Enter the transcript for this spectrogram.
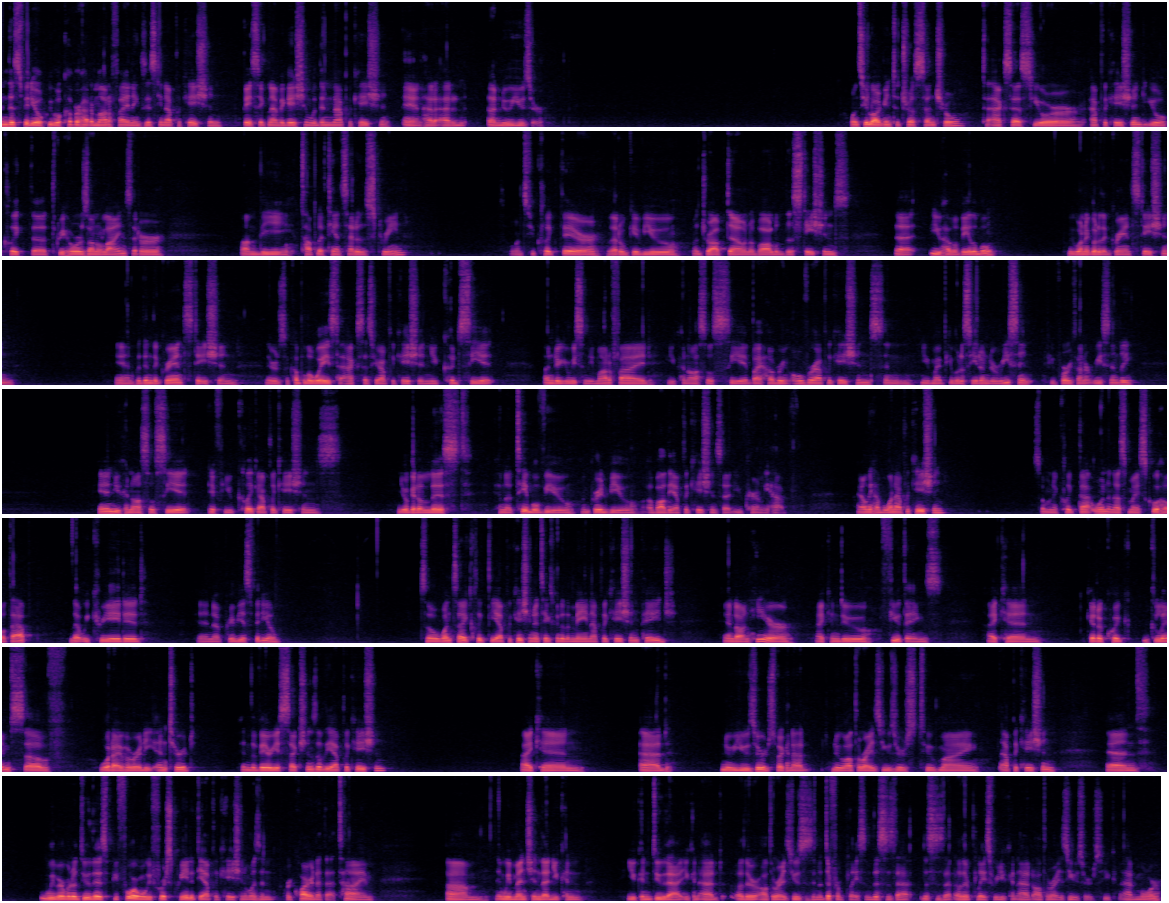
In this video, we will cover how to modify an existing application, basic navigation within an application, and how to add an, a new user. Once you log into Trust Central, to access your application, you'll click the three horizontal lines that are on the top left-hand side of the screen. Once you click there, that'll give you a drop-down of all of the stations that you have available. We want to go to the grant station and within the grant station, there's a couple of ways to access your application. You could see it under your recently modified. You can also see it by hovering over applications, and you might be able to see it under recent if you've worked on it recently. And you can also see it if you click applications, you'll get a list in a table view, a grid view of all the applications that you currently have. I only have one application, so I'm going to click that one, and that's my school health app that we created in a previous video. So once I click the application, it takes me to the main application page. And on here, I can do a few things. I can get a quick glimpse of what I've already entered in the various sections of the application. I can add new users, so I can add new authorized users to my application. And we were able to do this before when we first created the application. It wasn't required at that time. Um, and we mentioned that you can you can do that. You can add other authorized users in a different place, and this is that this is that other place where you can add authorized users. You can add more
